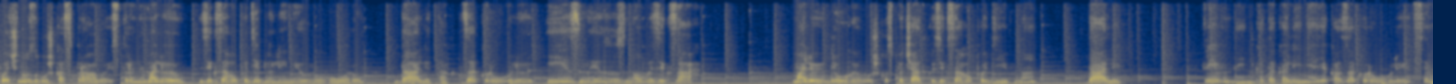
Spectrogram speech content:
Почну з вушка з правої сторони, малюю зігзагоподібну лінію вгору, далі так закруглюю і знизу знову зігзаг. Малюю друге вушко, спочатку зігзагоподібна, далі рівненька така лінія, яка закруглюється,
